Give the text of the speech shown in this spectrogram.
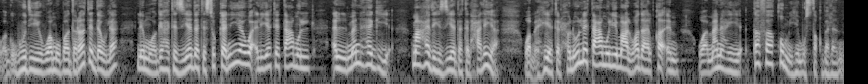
وجهود ومبادرات الدولة لمواجهة الزيادة السكانية وآليات التعامل المنهجي مع هذه الزيادة الحالية وماهية الحلول للتعامل مع الوضع القائم ومنع تفاقمه مستقبلاً.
